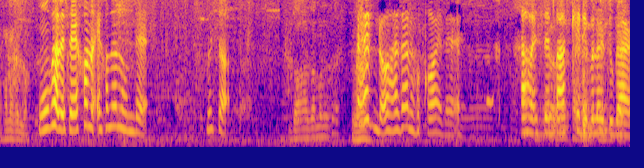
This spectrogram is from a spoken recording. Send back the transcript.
এখন এখন লওঁ। মোৰ ভাল হৈছে এখন এখনে ল'ম দে বুজিছ? দহ হাজাৰ নকয় দে। হৈছে বাক খেদিবলৈ যোগাৰ।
